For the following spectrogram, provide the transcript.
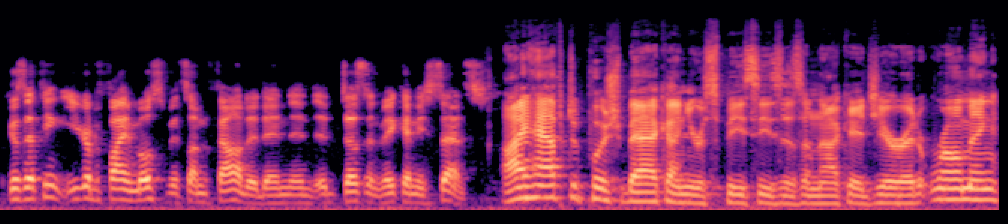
Because I think you're going to find most of it's unfounded and it, it doesn't make any sense. I have to push back on your speciesism, Nake Jared. Roaming,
